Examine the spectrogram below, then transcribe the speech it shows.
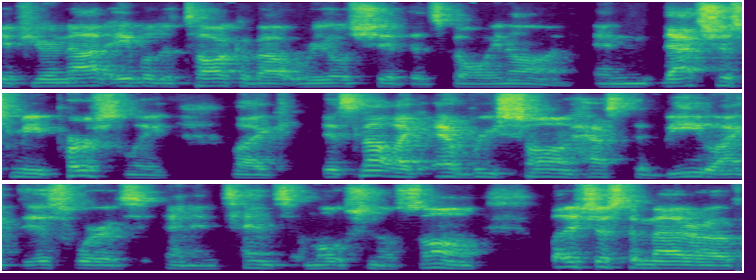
if you're not able to talk about real shit that's going on. And that's just me personally. Like, it's not like every song has to be like this, where it's an intense emotional song, but it's just a matter of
